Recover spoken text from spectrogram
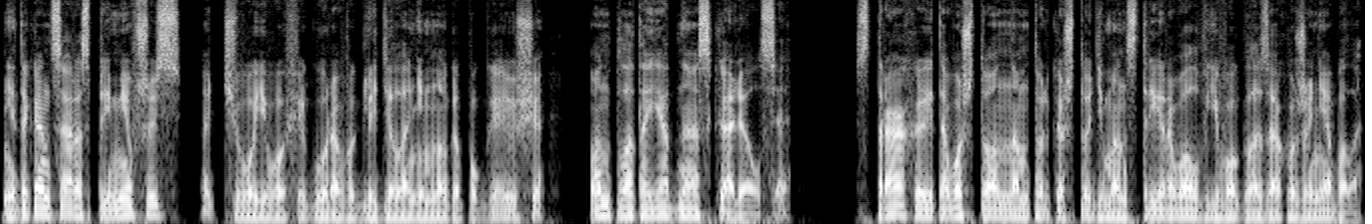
Не до конца распрямившись, отчего его фигура выглядела немного пугающе, он плотоядно оскалился. Страха и того, что он нам только что демонстрировал, в его глазах уже не было.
